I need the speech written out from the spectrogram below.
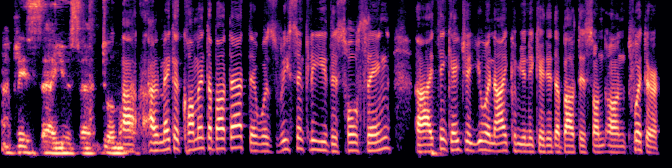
uh, please uh, use uh, dual mode. Uh, I'll make a comment about that. There was recently this whole thing. Uh, I think AJ, you and I communicated about this on, on Twitter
